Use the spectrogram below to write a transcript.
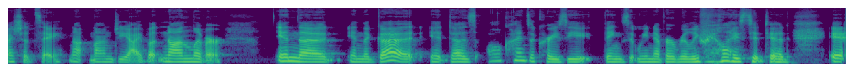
I should say, not non-GI, but non-liver. In the in the gut, it does all kinds of crazy things that we never really realized it did. It,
